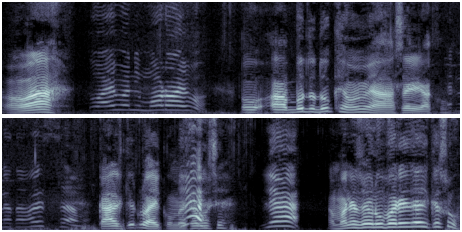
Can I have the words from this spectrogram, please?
વાહ. આ બધું દુખે મમ્મી આ શરીર આખું. કાલ કેટલું આયકું મેં ખબર છે? મને જોઈને ઊભા રહી જાય કે શું?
